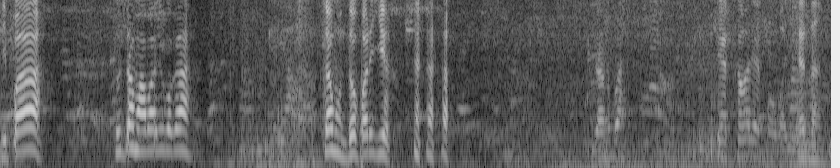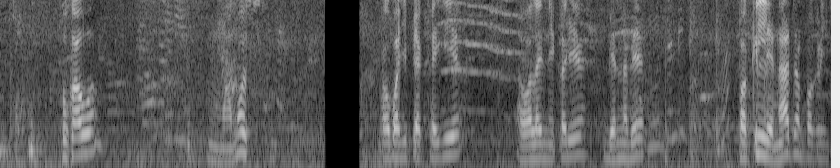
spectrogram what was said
દીપા તું ચમ આ બાજુ બકા? ચમ ઊંધો ફરી ગયો? જાનબા શું ખાવું મોમોસ. પાવભાજી પેક થઈ ગઈ. હવા લઈને નીકળીએ. બેન ને બે. પકડું લે ના ચમ પકડી.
